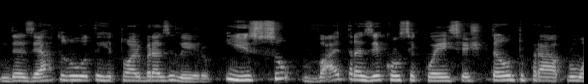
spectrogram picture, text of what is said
Um deserto no território brasileiro. E isso vai trazer consequências tanto para o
